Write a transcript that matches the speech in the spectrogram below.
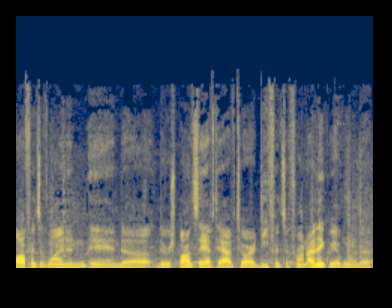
offensive line and, and uh, the response they have to have to our defensive front, I think we have one of the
